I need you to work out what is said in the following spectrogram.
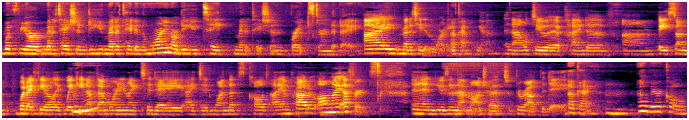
With your meditation, do you meditate in the morning or do you take meditation breaks during the day? I meditate in the morning. Okay. Yeah, and I'll do it kind of um, based on what I feel like waking Mm-hmm. up that morning. Like today, I did one that's called "I am proud of all my efforts," and using that mantra throughout the day. Okay. Oh, very cool.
